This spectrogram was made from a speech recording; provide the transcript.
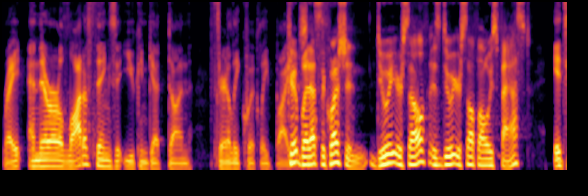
right? And there are a lot of things that you can get done fairly quickly by Okay, yourself. but that's the question. Do it yourself? Is do it yourself always fast? It's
